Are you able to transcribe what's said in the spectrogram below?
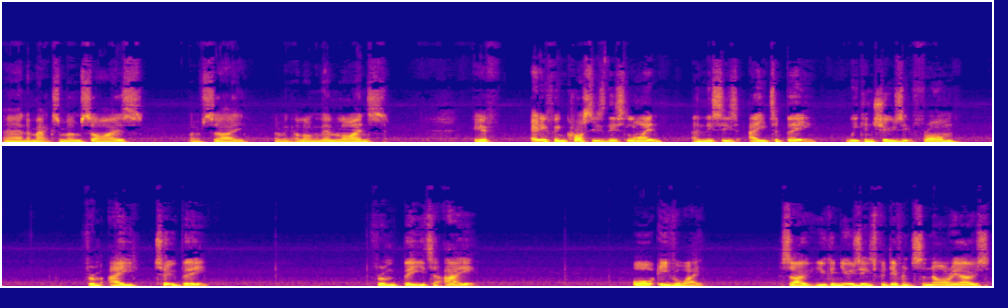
and a maximum size of say something along them lines. If anything crosses this line and this is A to B, we can choose it from from A to B, from B to A, or either way. So you can use these for different scenarios.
